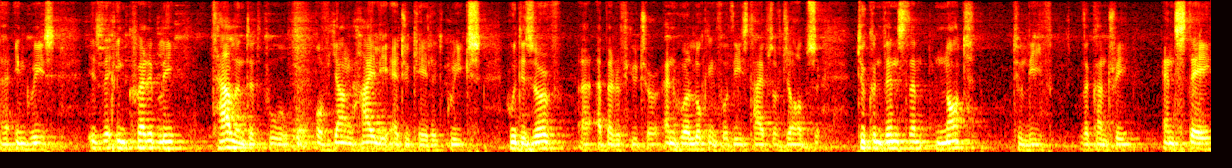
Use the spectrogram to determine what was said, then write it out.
uh, in Greece is the incredibly talented pool of young, highly educated Greeks who deserve uh, a better future and who are looking for these types of jobs to convince them not to leave the country and stay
